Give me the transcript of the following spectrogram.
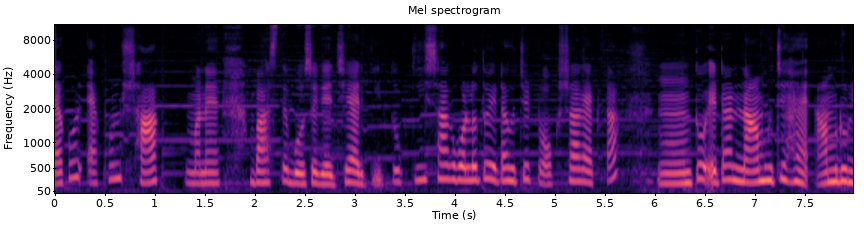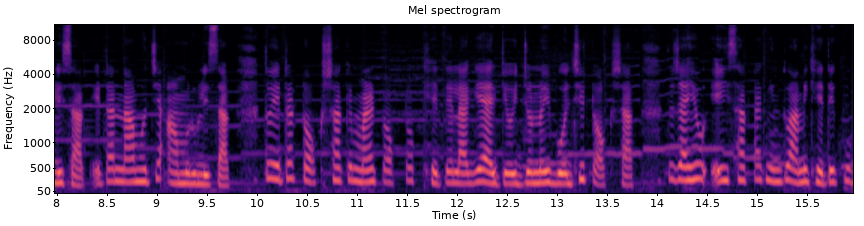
দেখো, এখন শাক মানে বাঁচতে বসে গেছে আর কি। তো কী শাক বলো তো? এটা হচ্ছে টক শাক একটা। তো এটার নাম হচ্ছে হ্যাঁ আমরুলি শাক। এটার নাম হচ্ছে আমরুলি শাক। তো এটা টক শাকে মানে টক টক খেতে লাগে আর কি, ওই জন্যই বলছি টক শাক। তো যাই হোক, এই শাকটা কিন্তু আমি খেতে খুব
